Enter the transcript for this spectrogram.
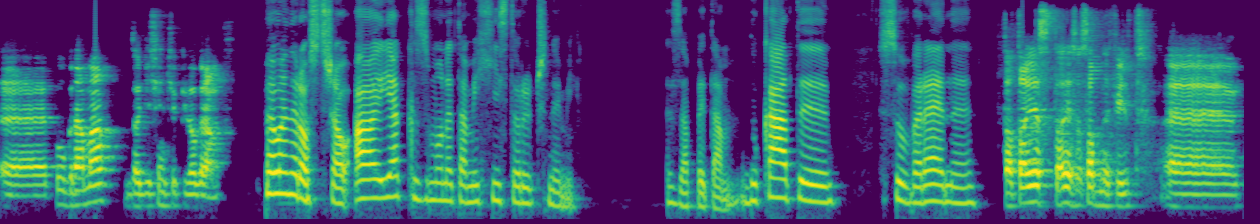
e, pół grama do 10 kg. Pełen rozstrzał. A jak z monetami historycznymi? Zapytam. Dukaty, suwereny. To, to, jest, to jest osobny filtr. E,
